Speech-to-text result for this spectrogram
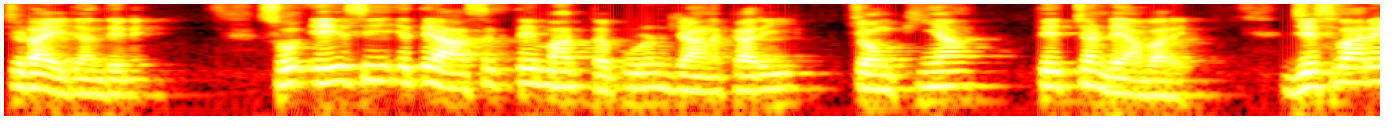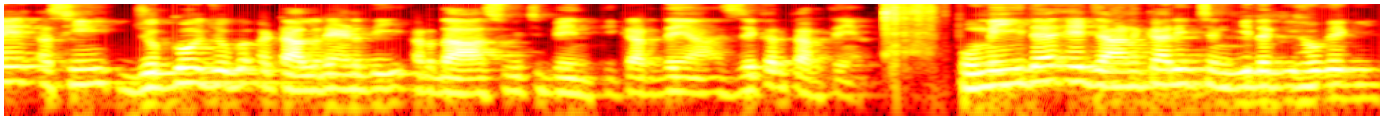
ਚੜਾਏ ਜਾਂਦੇ ਨੇ। ਸੋ ਇਹ ਸੀ ਇਤਿਹਾਸਕ ਤੇ ਮਹੱਤਵਪੂਰਨ ਜਾਣਕਾਰੀ ਚੌਂਕੀਆਂ ਤੇ ਝੰਡਿਆਂ ਬਾਰੇ। ਜਿਸ ਬਾਰੇ ਅਸੀਂ ਜੁਗੋ ਜੁਗ ਅਟਲ ਰਹਿਣ ਦੀ ਅਰਦਾਸ ਵਿੱਚ ਬੇਨਤੀ ਕਰਦੇ ਹਾਂ, ਜ਼ਿਕਰ ਕਰਦੇ ਹਾਂ। ਉਮੀਦ ਹੈ ਇਹ ਜਾਣਕਾਰੀ ਚੰਗੀ ਲੱਗੀ ਹੋਵੇਗੀ।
